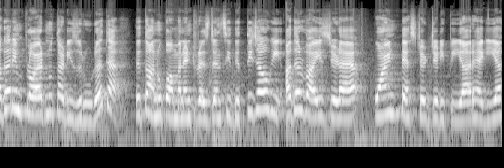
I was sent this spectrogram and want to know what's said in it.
ਅਗਰ EMPLOYER ਨੂੰ ਤੁਹਾਡੀ ਜ਼ਰੂਰਤ ਹੈ ਤੇ ਤੁਹਾਨੂੰ ਪਰਮਨੈਂਟ ਰੈਜ਼ੀਡੈਂਸੀ ਦਿੱਤੀ ਜਾਊਗੀ ਅਦਰਵਾਈਜ਼ ਜਿਹੜਾ ਹੈ ਪੁਆਇੰਟ ਟੈਸਟਡ ਜਿਹੜੀ ਪੀਆਰ ਹੈਗੀ ਆ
